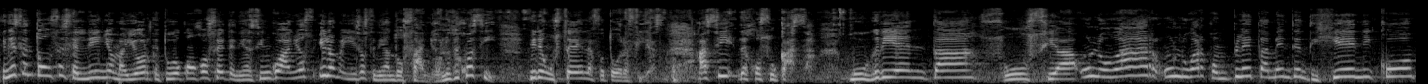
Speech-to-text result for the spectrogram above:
En ese entonces el niño mayor que tuvo con José tenía cinco años y los mellizos tenían dos años. Los dejó así. Miren ustedes las fotografías. Así dejó su casa. Mugrienta, sucia, un lugar, un lugar completamente antihigiénico,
